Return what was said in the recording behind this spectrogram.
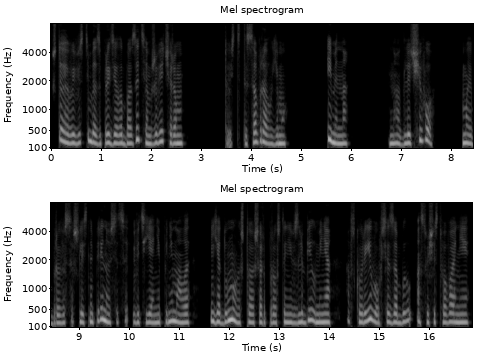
Что я вывез тебя за пределы базы тем же вечером. То есть ты соврал ему? Именно. Но для чего? Мои брови сошлись на переносице, ведь я не понимала. Я думала, что Ашер просто не взлюбил меня, а вскоре и вовсе забыл о существовании.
